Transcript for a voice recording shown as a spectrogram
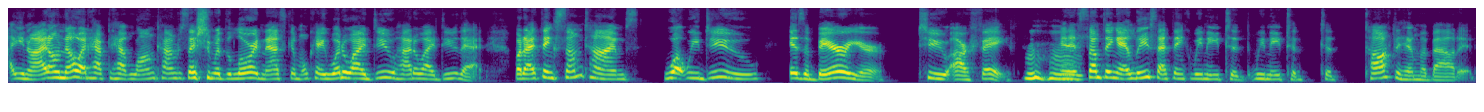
I, you know, I don't know. I'd have to have long conversation with the Lord and ask him, okay, what do I do? How do I do that? But I think sometimes what we do is a barrier to our faith. Mm-hmm. And it's something at least I think we need to we need to to talk to him about it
